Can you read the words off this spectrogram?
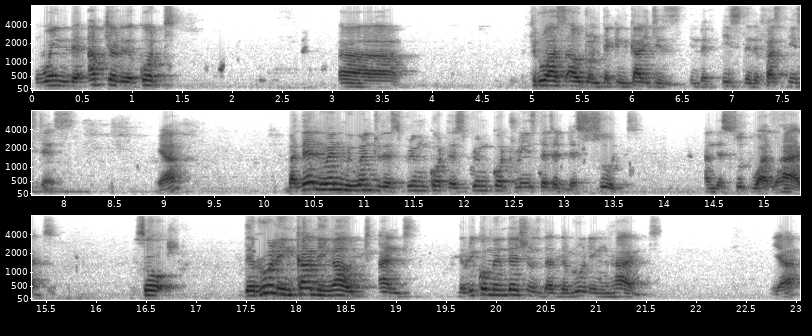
when the actually the court uh, threw us out on technicalities in the in the first instance. Yeah. But then when we went to the Supreme Court, the Supreme Court reinstated the suit and the suit was heard. So the ruling coming out and the recommendations that the ruling had, yeah,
